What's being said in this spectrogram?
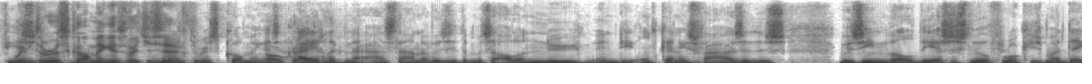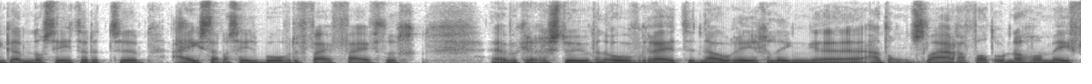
Winter is coming is wat je zegt. Winter is coming. Oké. is eigenlijk na aanstaande. We zitten met z'n allen nu in die ontkenningsfase. Dus we zien wel de eerste sneeuwvlokjes, maar denken nog steeds dat het... eh IJs staat nog steeds boven de 5,50. Eh, we krijgen steun van de overheid. De nauwregeling. aantal ontslagen valt ook nog wel mee. 4,5.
